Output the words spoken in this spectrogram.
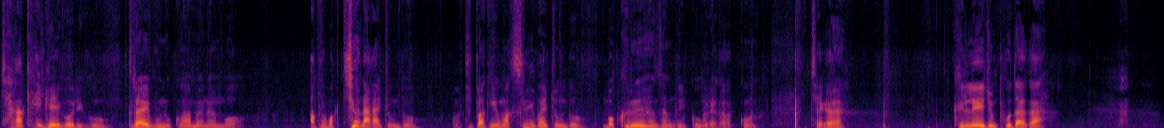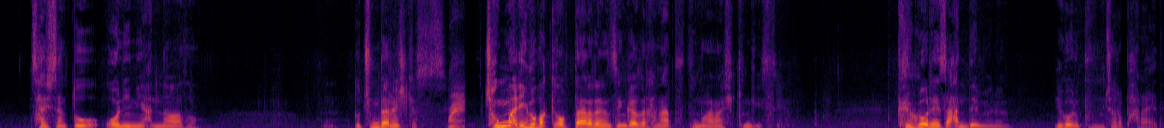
차가 개gel거리고 드라이브 놓고 하면은 뭐 앞으로 막 튀어나갈 정도 어, 뒷바퀴가 막 슬립할 정도 뭐 그런 현상도 있고 그래갖고 제가 근래에 좀 보다가 사실상 또 원인이 안 나와서 어, 또 중단을 시켰었어요. 정말 이거밖에 없다라는 생각을 하나 부품을 하나 시킨 게 있어요. 그걸 해서 안 되면은 이거는 부품처럼 팔아야 돼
